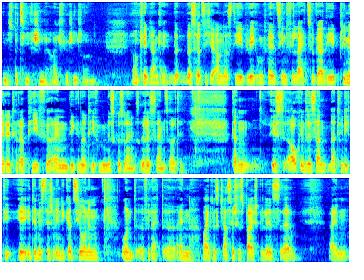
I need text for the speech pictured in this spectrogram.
im spezifischen Bereich für Skifahren. Okay, danke. Das hört sich ja an, dass die Bewegungsmedizin vielleicht sogar die primäre Therapie für einen degenerativen Meniskusriss sein sollte. Dann ist auch interessant natürlich die äh, internistischen Indikationen und äh, vielleicht äh, ein weiteres klassisches Beispiel ist ein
